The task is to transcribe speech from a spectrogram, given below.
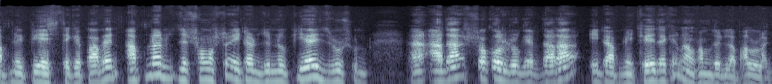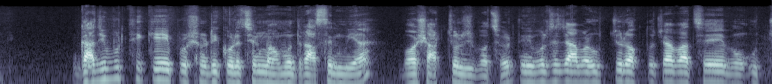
আপনি পেঁয়াজ থেকে পাবেন। আপনার যে সমস্যা, এটার জন্য পেঁয়াজ, রসুন আদা সকল রোগের দ্বারা এটা আপনি খেয়ে দেখেন, আলহামদুলিল্লাহ ভালো লাগবে। গাজীপুর থেকে প্রশ্নটি করেছেন মোহাম্মদ রাসেল মিয়া, বয়স আটচল্লিশ বছর। তিনি বলছেন যে, আমার উচ্চ রক্তচাপ আছে এবং উচ্চ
